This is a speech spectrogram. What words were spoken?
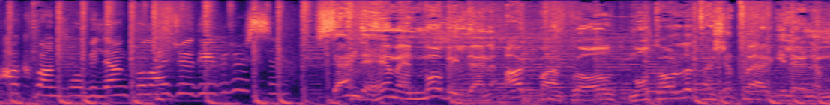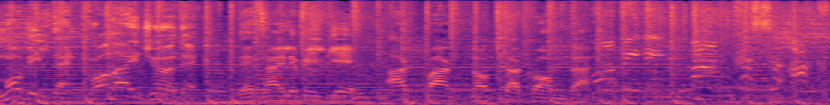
Akbank. Mobil'den kolayca ödeyebilirsin. Sen de hemen mobilden Akbank'la ol, motorlu taşıt vergilerini mobilden kolayca öde. Detaylı bilgi akbank.com'da. Mobilin bankası Akbank.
